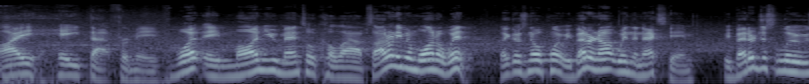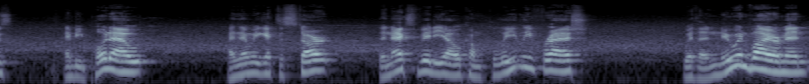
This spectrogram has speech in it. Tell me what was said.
I hate that for me. What a monumental collapse. I don't even want to win. Like, there's no point. We better not win the next game. We better just lose and be put out. And then we get to start the next video completely fresh with a new environment.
